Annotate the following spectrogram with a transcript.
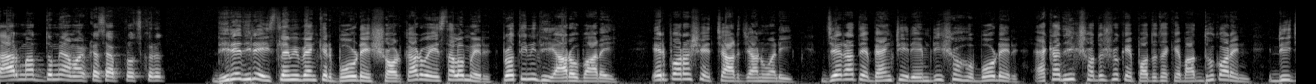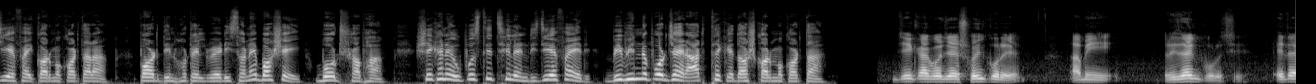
তার মাধ্যমে আমার কাছে অ্যাপ্রোচ করে ধীরে ধীরে ইসলামী ব্যাংকের বোর্ডে সরকার ও এস আলমের প্রতিনিধি আরও বাড়ে। এরপর আসে চার জানুয়ারি যে রাতে ব্যাংকটির এমডি সহ বোর্ডের একাধিক সদস্যকে পদত্যাগে বাধ্য করেন ডিজিএফআই কর্মকর্তারা। পরদিন হোটেল রেডিসনে বসে বোর্ড সভা। সেখানে উপস্থিত ছিলেন ডিজিএফআই এর বিভিন্ন পর্যায়ের আট থেকে দশ কর্মকর্তা। যে কাগজে সই করে আমি রিজাইন করেছি এটা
